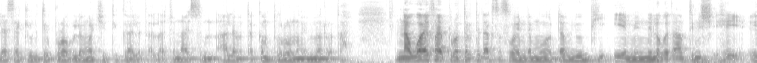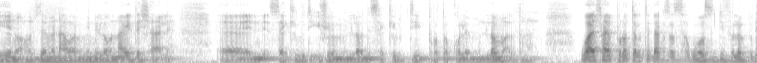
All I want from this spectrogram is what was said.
ለ security problem ኦች ትጋለጣላችሁ እና እሱን አለመጠቀም ጥሩ ነው፣ ይመረጣል። እና Wi-Fi Protected Access ወይም ደግሞ WPA የምንለው በጣም ትንሽ ይሄ ነው አሁን ዘመናዊ የምንለው እና የተሻለ security issue የምንለው security protocol የምንለው ማለት ነው። Wi-Fi Protected Access was developed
